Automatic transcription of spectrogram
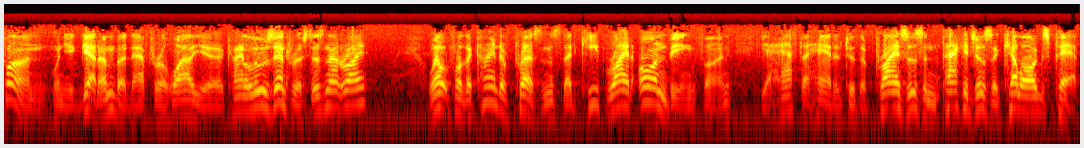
fun when you get them, but after a while you kind of lose interest, isn't that right? Well, for the kind of presents that keep right on being fun, you have to hand it to the prizes and packages of Kellogg's Pep.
